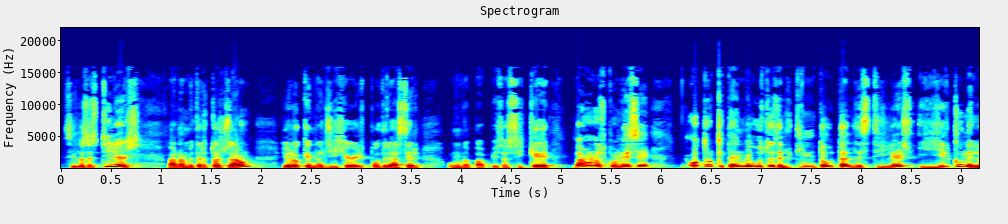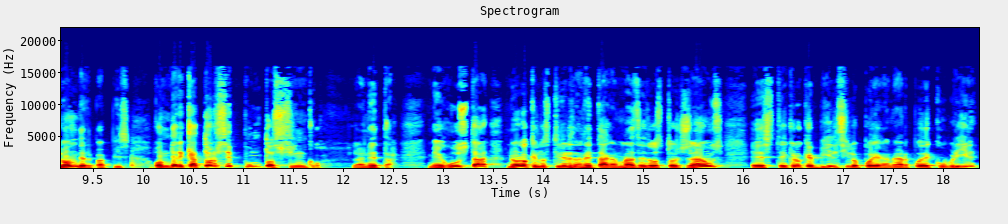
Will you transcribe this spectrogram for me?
Si los Steelers van a meter touchdown, yo creo que Najee Harris podría ser uno, papis. Así que vámonos con ese. Otro que también me gusta es el team total de Steelers y ir con el under, papis. Under 14.5 la neta. Me gusta, no lo que los Steelers, la neta, hagan más de dos touchdowns. Este, creo que Bill sí lo puede ganar, puede cubrir.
